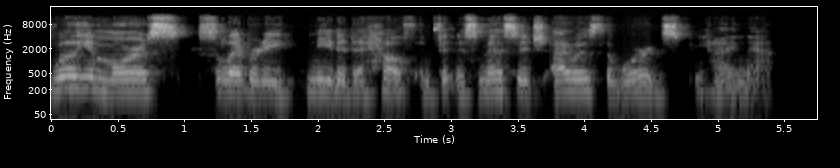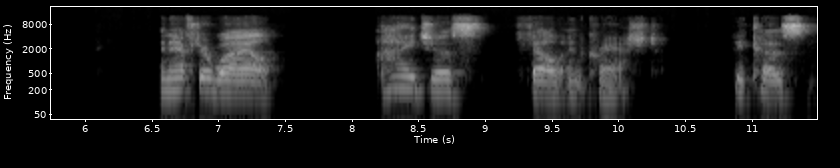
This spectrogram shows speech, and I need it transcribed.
William Morris celebrity needed a health and fitness message. I was the words behind that. And after a while, I just fell and crashed because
